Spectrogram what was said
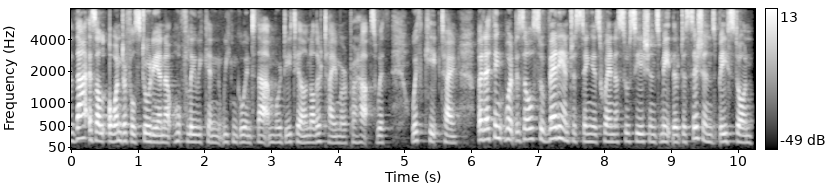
that is a, a, wonderful story and uh, hopefully we can we can go into that in more detail another time or perhaps with with Cape Town. But I think what is also very interesting is when associations make their decisions based on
